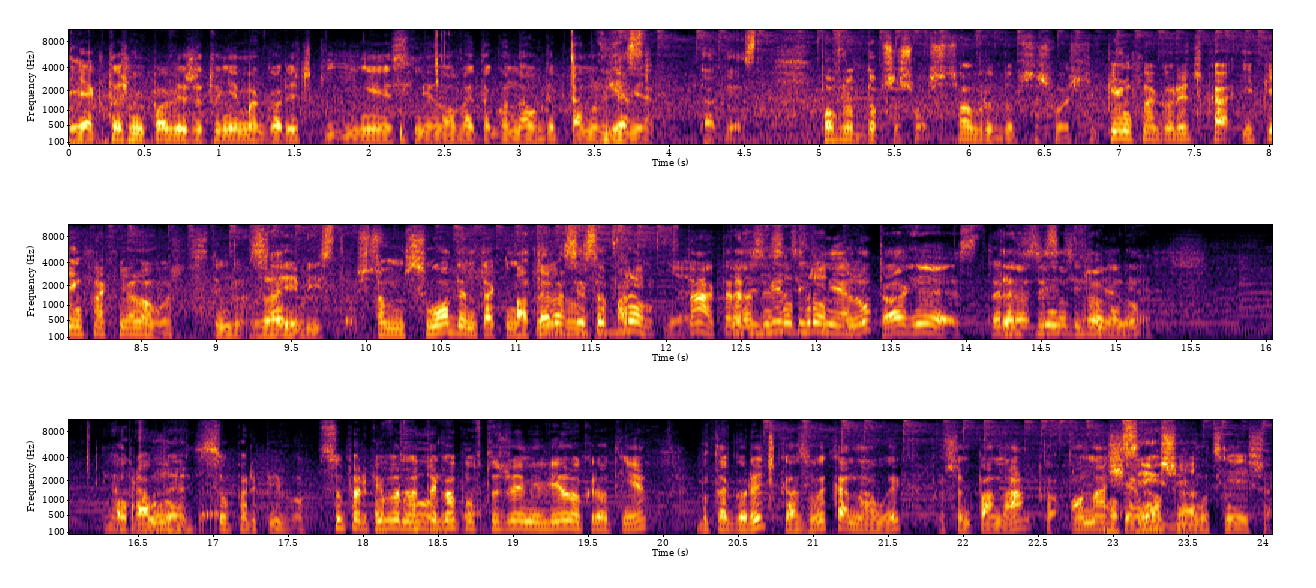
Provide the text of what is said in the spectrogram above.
Jak ktoś mi powie, że tu nie ma goryczki i nie jest chmielowe, to go na udeptaną Jest. ziemię. Tak jest. Powrót do przeszłości. Powrót do przeszłości. Piękna goryczka i piękna chmielowość. Z tym, Zajebistość. Z tym słodem takim, A który teraz był jest w zapachu. odwrotnie. Tak, teraz, jest więcej odwrotnie. chmielu. Tak jest. Teraz jest więcej chmielu. Naprawdę super piwo. Super piwo, dlatego powtórzyłem je wielokrotnie, bo ta goryczka z łyka na łyk, proszę pana, to ona się Mocniejsza. robi mocniejsza.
